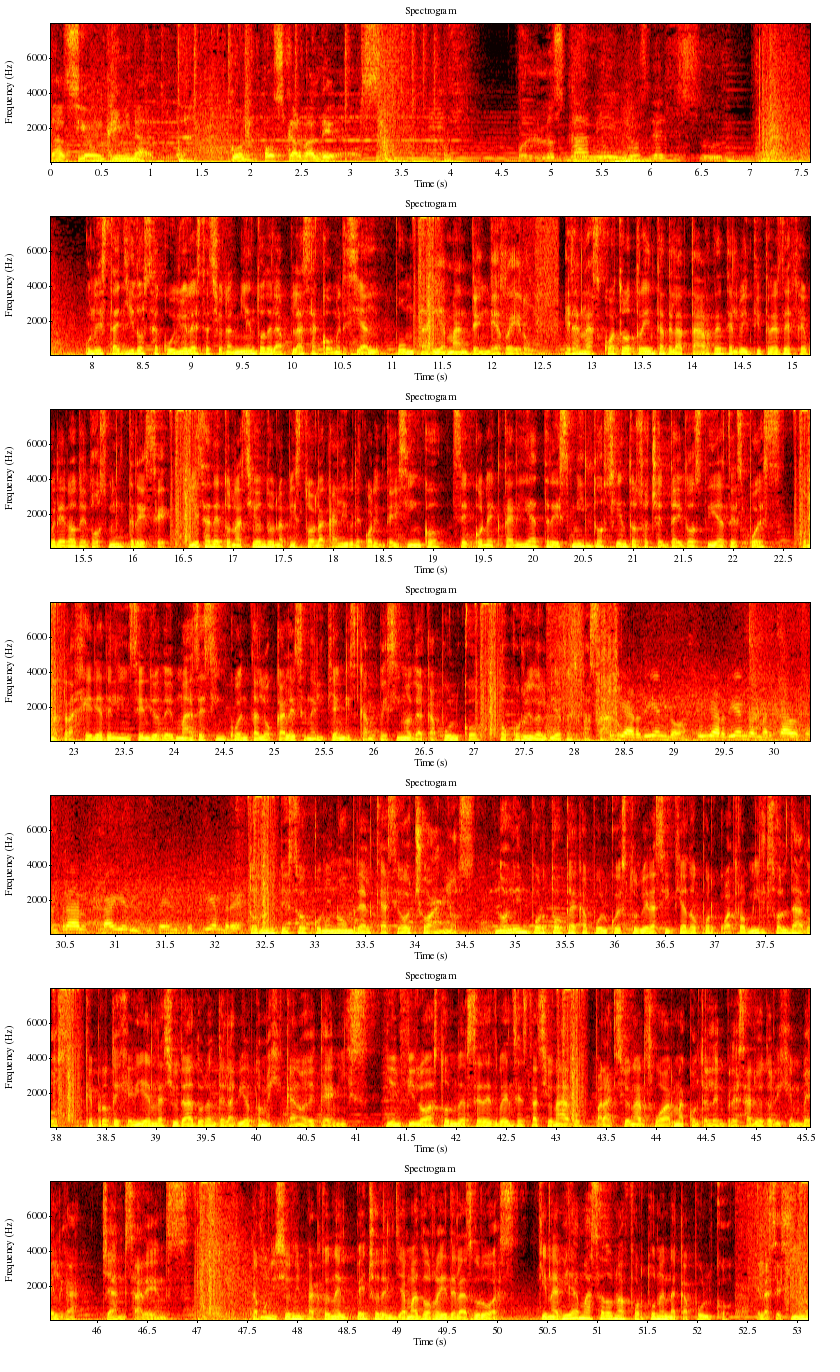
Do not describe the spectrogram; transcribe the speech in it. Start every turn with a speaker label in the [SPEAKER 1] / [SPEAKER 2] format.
[SPEAKER 1] Nación Criminal con Oscar Valderas.
[SPEAKER 2] Por los caminos del sur
[SPEAKER 3] un estallido sacudió el estacionamiento de la plaza comercial Punta Diamante en Guerrero. Eran las 4.30 de la tarde del 23 de febrero de 2013 y esa detonación de una pistola calibre 45 se conectaría 3.282 días después con la tragedia del incendio de más de 50 locales en el Tianguis Campesino de Acapulco ocurrido el viernes pasado.
[SPEAKER 4] Sigue ardiendo, sigue ardiendo el mercado central, calle 16 de septiembre.
[SPEAKER 3] Todo empezó con un hombre al que hace 8 años no le importó que Acapulco estuviera sitiado por 4.000 soldados que protegerían la ciudad durante el abierto mexicano de tenis, y enfiló hasta un Mercedes-Benz estacionado para accionar su arma contra el empresario de origen belga, Jan Sarens. La munición impactó en el pecho del llamado rey de las grúas, quien había amasado una fortuna en Acapulco. El asesino,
